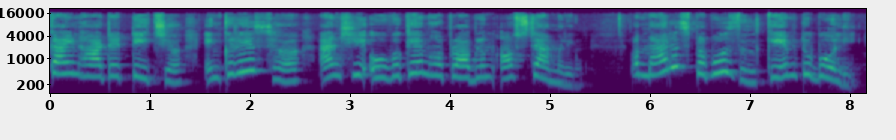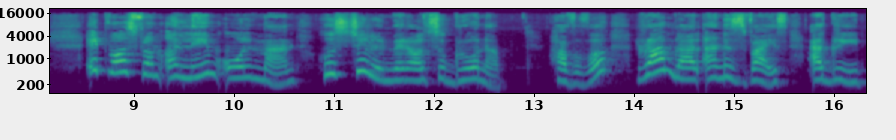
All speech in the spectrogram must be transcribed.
kind hearted teacher encouraged her and she overcame her problem of stammering. A marriage proposal came to Bholi. It was from a lame old man whose children were also grown up. However, Ramlal and his wife agreed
